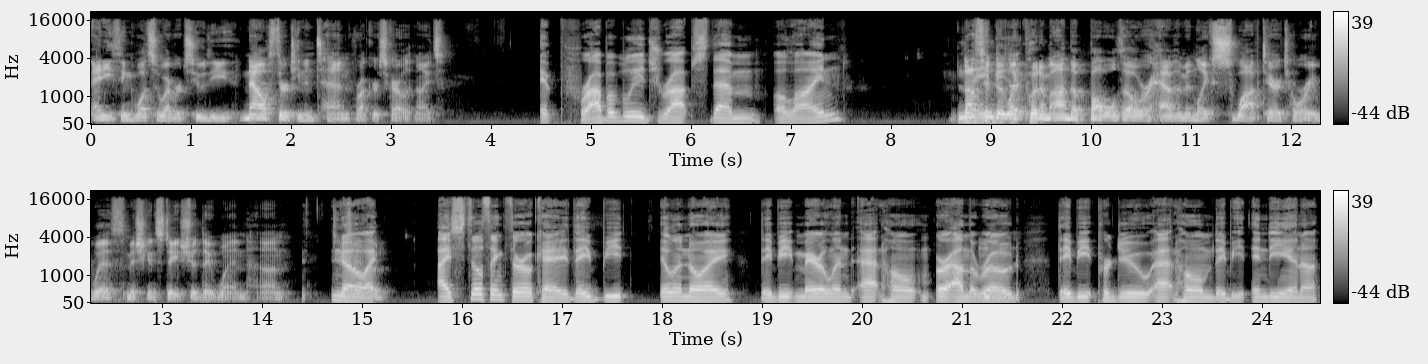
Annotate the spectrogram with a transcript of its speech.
anything whatsoever to the now thirteen and ten Rutgers Scarlet Knights? It probably drops them a line Nothing Maybe to like put them on the bubble though, or have them in like swap territory with Michigan State should they win. On no, I I still think they're okay. They beat Illinois. They beat Maryland at home or on the mm-hmm. road. Mm-hmm. They beat Purdue at home. They beat Indiana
